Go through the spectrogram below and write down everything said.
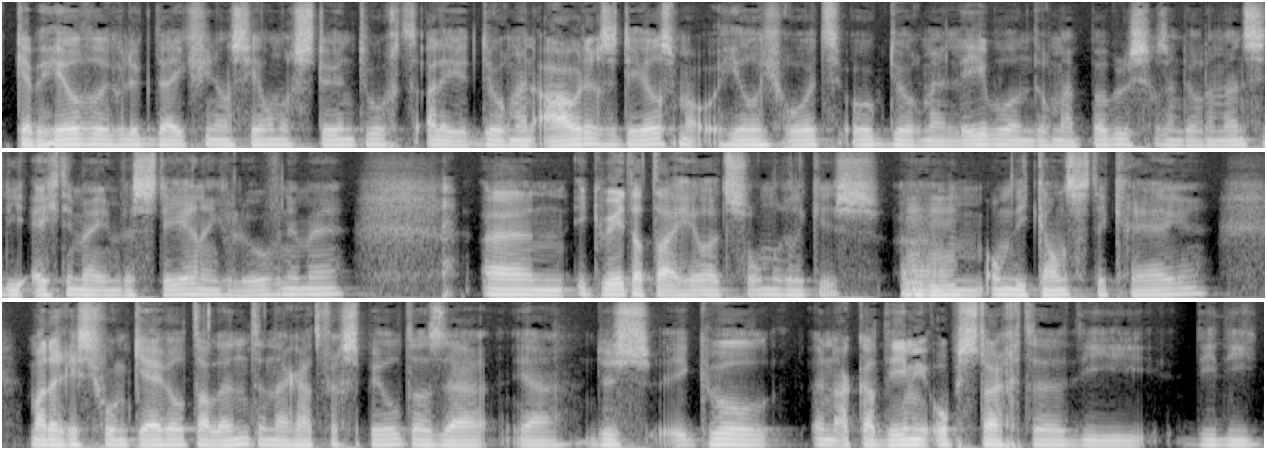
Ik heb heel veel geluk dat ik financieel ondersteund word allee, door mijn ouders deels, maar heel groot ook door mijn label en door mijn publishers en door de mensen die echt in mij investeren en geloven in mij. En ik weet dat dat heel uitzonderlijk is ehm, Mhm. om die kansen te krijgen. Maar er is gewoon keihard talent en dat gaat verspild. Als dat, ja. Dus ik wil een academie opstarten die die, die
